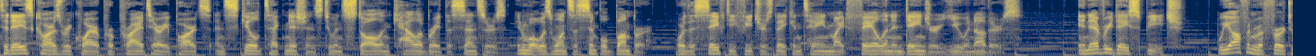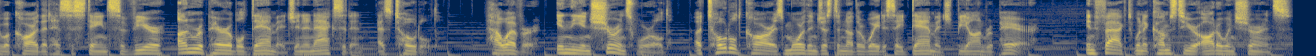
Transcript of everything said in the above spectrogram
Today's cars require proprietary parts and skilled technicians to install and calibrate the sensors in what was once a simple bumper, or the safety features they contain might fail and endanger you and others. In everyday speech, we often refer to a car that has sustained severe, unrepairable damage in an accident as totaled. However, in the insurance world, a totaled car is more than just another way to say damaged beyond repair. In fact, when it comes to your auto insurance,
